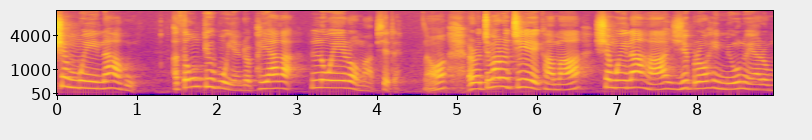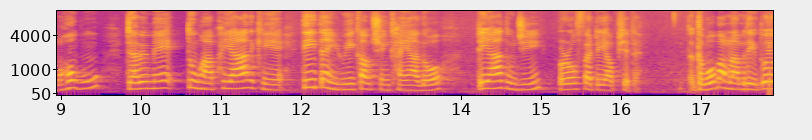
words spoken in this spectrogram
ရှမွေလကိုအသုံးပြုဖို့ရန်အတွက်ဖခင်ကလွှဲတော်မှာဖြစ်တယ်နော်အဲ့တော့ကျမတို့ကြည့်ရတဲ့အခါမှာရှမွေလဟာယစ်ပရောဟိတ်မျိုးနွယ်ကတော့မဟုတ်ဘူးဒါပေမဲ့သူဟာဖခင်သခင်ရဲ့တီးတန့်ရွေးကောက်ခြင်းခံရသော တရားသူကြီးပရောဖက်တစ်ယောက်ဖြစ်တယ်သဘောပေါက်မလားမသိဘူး तू က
